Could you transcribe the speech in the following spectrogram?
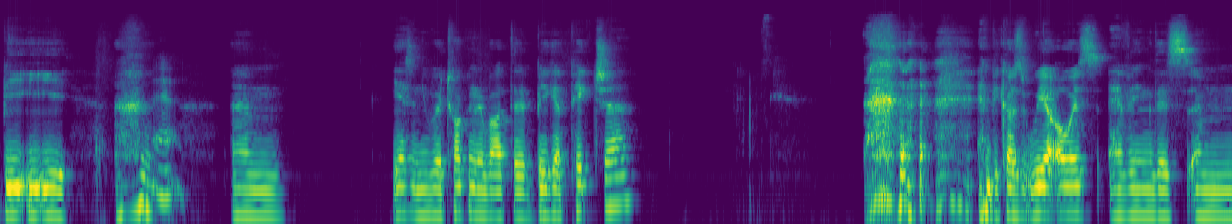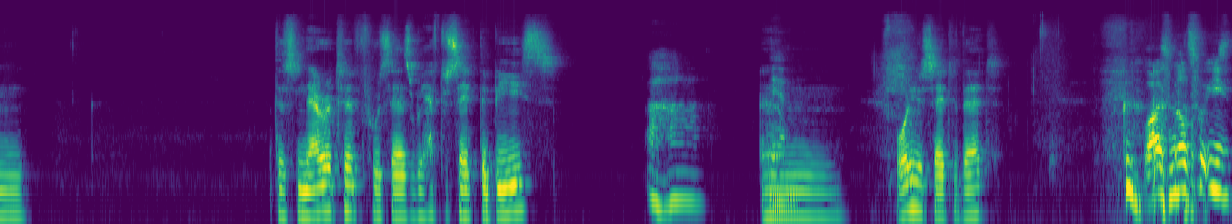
B E E. yeah. Um, yes, and you were talking about the bigger picture. and because we are always having this um, this narrative who says we have to save the bees. Aha. Um, What do you say to that? Well, it's not so easy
